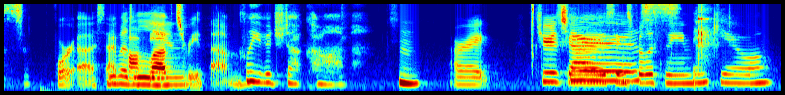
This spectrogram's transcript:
for us We at would love to read them. cleavage.com. Hmm. All right. Cheers, guys. Thanks for listening. Thank you.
